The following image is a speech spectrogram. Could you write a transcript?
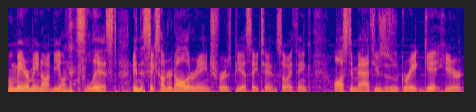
who may or may not be on this list in the $600 range for his PSA 10. So I think Auston Matthews is a great get here,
